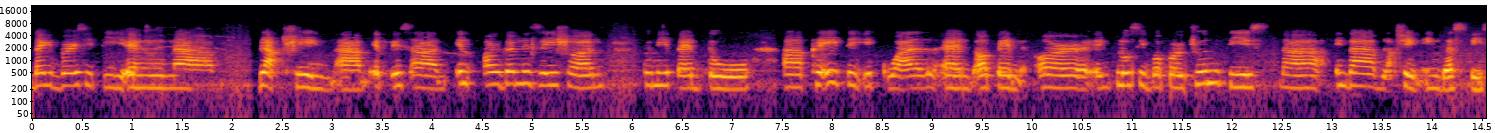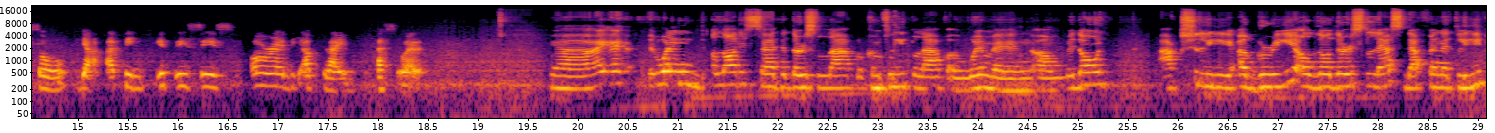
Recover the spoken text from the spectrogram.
diversity in uh, blockchain. Um, it is an in organization committed to uh, creating equal and open or inclusive opportunities na in the blockchain industry. So yeah, I think it is, is already applied as well. Yeah, I, I, when a lot is said that there's lack or complete lack of women, um, we don't actually agree. Although there's less, definitely,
